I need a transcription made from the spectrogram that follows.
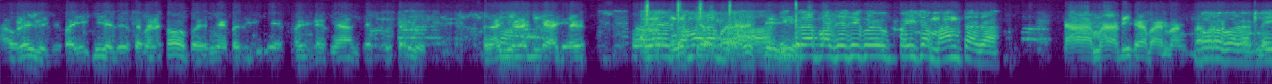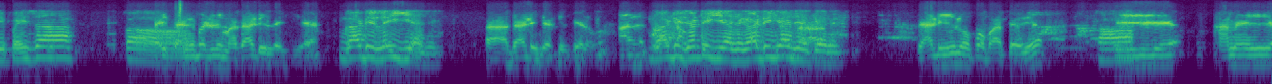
હાવ લઈ લીધી. પછી બીજા દિવસે મને ખબર પડી મેં બધી પૈસા છે બધું કર્યું. હજી લગી આજે દીકરા પાસેથી કોઈ પૈસા માંગતા હતા? હા મારા દીકરા ભાઈ માંગતા બરોબર એટલે એ પૈસા પૈસાની બદલીમાં ગાડી લઈ ગયા. ગાડી લઈ ગયા છે? હા ગાડી જતી ગયો ગાડી જટી ગયા છે ગાડી ક્યાં છે અત્યારે? ગાડી એ લોકો પાસે છે. સામે એ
